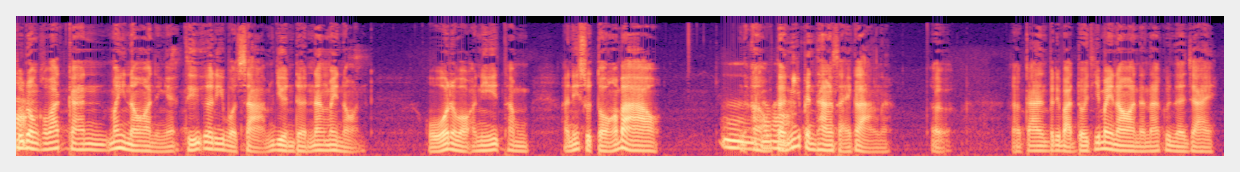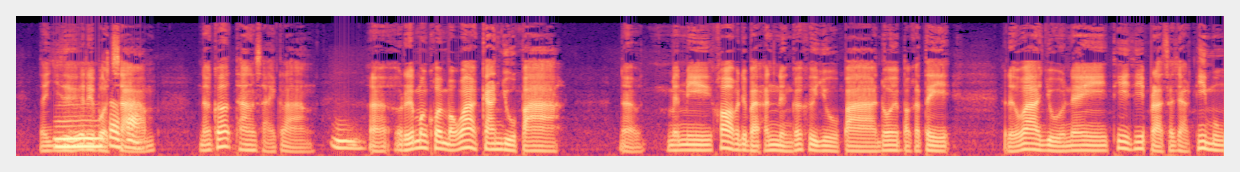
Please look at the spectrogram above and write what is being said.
ทุดงควัตการไม่นอนอย่างเงี้ยถือเอรีบทสามยืนเดินนั่งไม่นอนโหเราบอกอันนี้ทำอันนี้สุดตรงหรือเปล่าอ้าวแต่นี่เป็นทางสายกลางนะเออ การปฏิบัติโดยที่ไม่นอนนะนะคุณเดินใจในยือริบทสามแล้วก็ทางสายกลางอ่าหรือบางคนบอกว่าการอยู่ป่านะมันมีข้อปฏิบัติอันหนึ่งก็คืออยู่ป่าโดยปกติ หรือว่าอยู่ในที่ที่ปราศจากที่มุง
